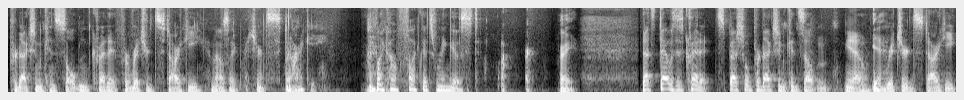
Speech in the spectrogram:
production consultant credit for Richard Starkey, and I was like Richard Starkey. I'm like, oh fuck, that's Ringo Starr. Right. That's that was his credit, special production consultant. You know, Yeah. Richard Starkey,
